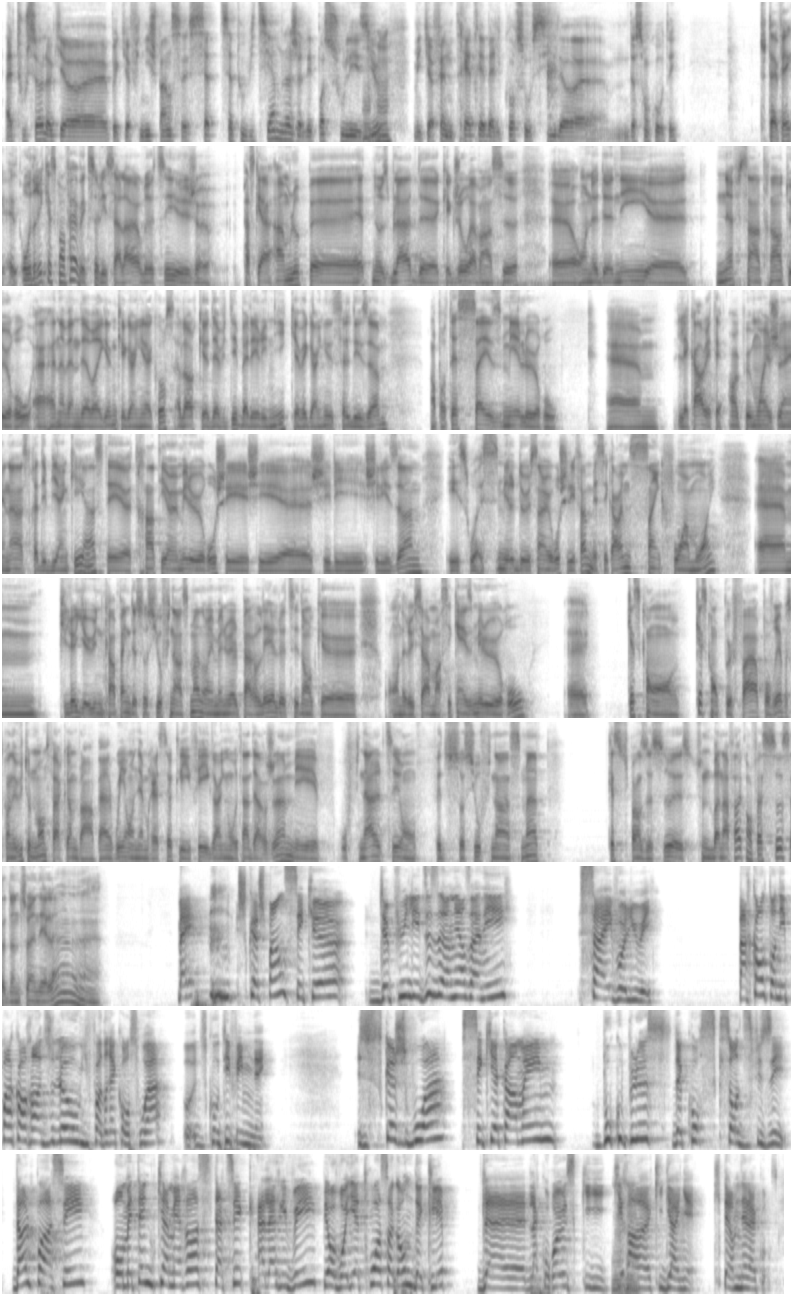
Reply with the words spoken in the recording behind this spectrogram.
à, tout ça, là, qui, a, euh, qui, a, fini, je pense, 7, ou 8e. Là, je ne l'ai pas sous les yeux, mm-hmm. mais qui a fait une très, très belle course aussi là, euh, de son côté. Tout à fait. Audrey, qu'est-ce qu'on fait avec ça, les salaires? Là? Je, parce qu'à Amloop euh, Ethnosblad, quelques jours avant ça, on a donné 930 euros à Anna van der qui a gagné la course, alors que Davide Ballerini, qui avait gagné celle des hommes, remportait 16 000 euros. Euh, l'écart était un peu moins gênant à Strade Bianchi. Hein? C'était 31 euh, 000 euros euh, chez, les, hommes et soit 6 200 euros chez les femmes, mais c'est quand même cinq fois moins. puis là, il y a eu une campagne de sociofinancement dont Emmanuel parlait. Donc, on a réussi à amasser 15 000 euros qu'est-ce qu'on peut faire pour vrai? Parce qu'on a vu tout le monde faire comme ben, ben, oui, on aimerait ça que les filles gagnent autant d'argent, mais au final, tu sais, on fait du socio-financement. Qu'est-ce que tu penses de ça? C'est une bonne affaire qu'on fasse ça? Ça donne-tu un élan? Bien, ce que je pense, c'est que depuis les dix dernières années, ça a évolué. Par contre, on n'est pas encore rendu là où il faudrait qu'on soit du côté féminin. Ce que je vois, c'est qu'il y a quand même beaucoup plus de courses qui sont diffusées. Dans le passé, on mettait une caméra statique à l'arrivée, puis on voyait trois secondes de clip de la, coureuse qui, qui, mhm. qui, gagnait, qui terminait la course.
